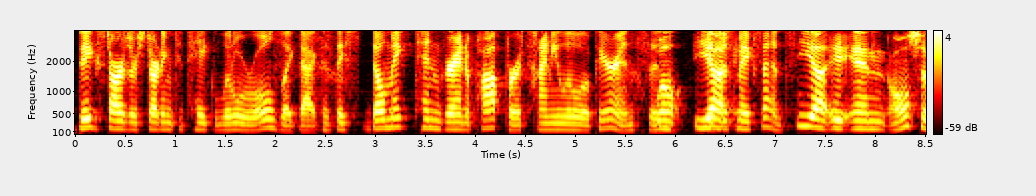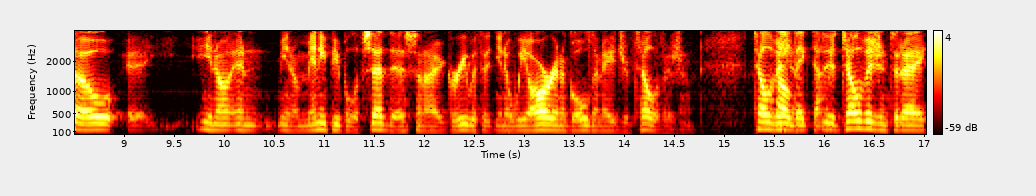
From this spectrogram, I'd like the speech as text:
big stars are starting to take little roles like that because they they'll make ten grand a pop for a tiny little appearance. And Well, yeah, it just makes sense. Yeah, and also, uh, you know, and you know, many people have said this, and I agree with it. You know, we are in a golden age of television. Television, Oh, big time. uh, Television today.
